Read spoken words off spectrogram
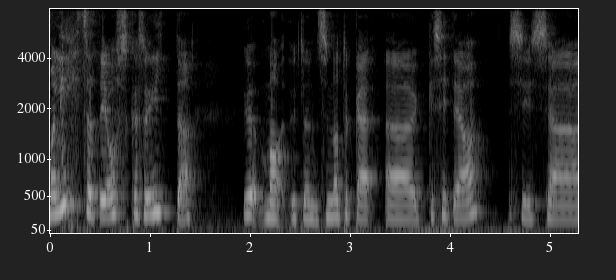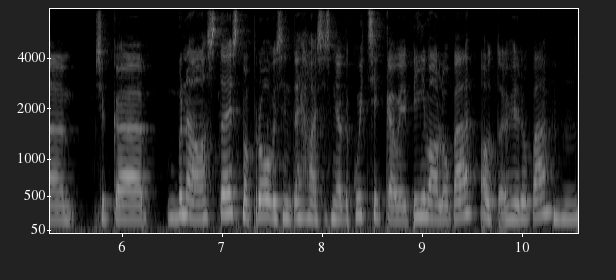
ma lihtsalt ei oska sõita. ma ütlen, see on natuke äh,, kes ei tea, siis äh, sihuke mõne aasta eest ma proovisin teha siis nii-öelda kutsika või piimalube, autojuhilube Mhm.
